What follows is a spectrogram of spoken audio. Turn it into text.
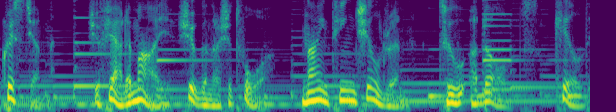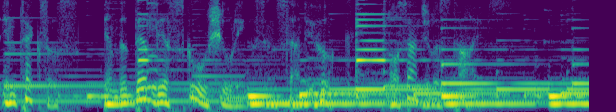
Christian. 24 maj 2022. 19 children, two adults killed in Texas in the deadliest school shootings in Sandy Hook. Los Angeles Times.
